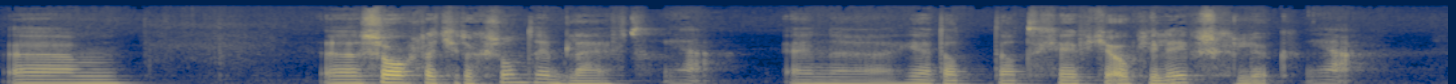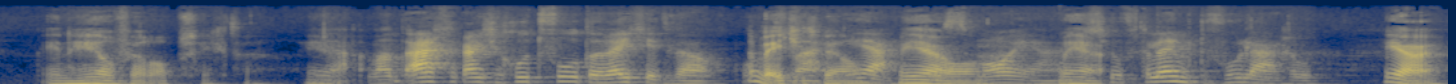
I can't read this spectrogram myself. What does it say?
Ehm, eh, zorg dat je er gezond in blijft. Ja. En eh, ja, dat, dat geeft je ook je levensgeluk. Ja. In heel veel opzichten. Ja. Ja. want eigenlijk als je goed voelt, dan weet je het wel. Dan weet je het wel. Ja, Ja, dat is mooi. Ja. Dus je hoeft alleen maar te voelen eigenlijk. Ja,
